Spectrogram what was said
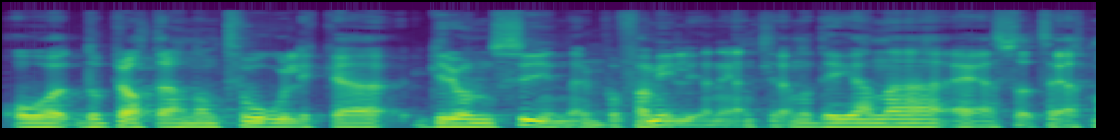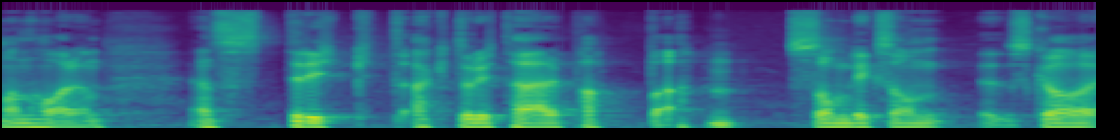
och då pratar han om två olika grundsyner Mm. på familjen egentligen. Och det ena är så att säga att man har en, en strikt auktoritär pappa. Mm. Som liksom ska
